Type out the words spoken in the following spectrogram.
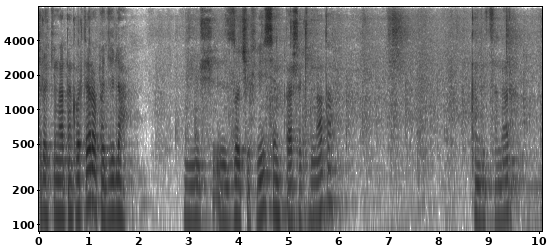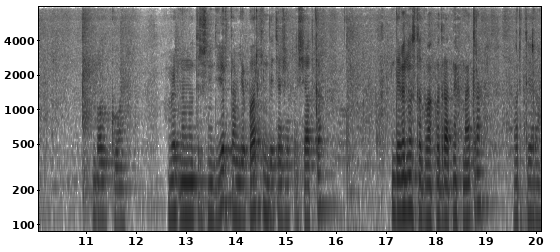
Трьохкімнатна квартира, Поділля. Зочих 8, перша кімната. Кондиціонер. Балкон. Вид на внутрішній двір, там є паркінг, дитяча площадка. 92 квадратних метра квартира.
